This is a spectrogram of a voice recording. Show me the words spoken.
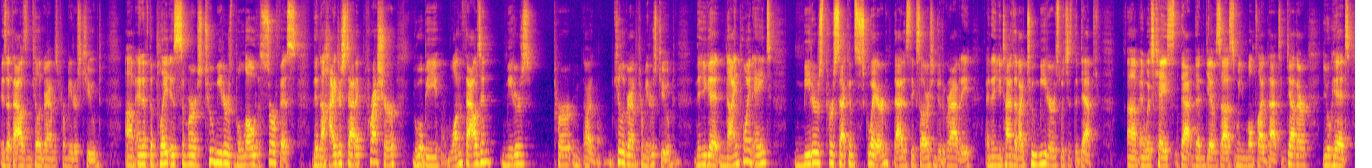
is a thousand kilograms per meters cubed. Um, and if the plate is submerged two meters below the surface, then the hydrostatic pressure will be 1,000 meters per uh, kilograms per meters cubed. Then you get 9.8 meters per second squared. That is the acceleration due to gravity. And then you times that by two meters, which is the depth. Um, in which case, that then gives us, when you multiply that together, you'll get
